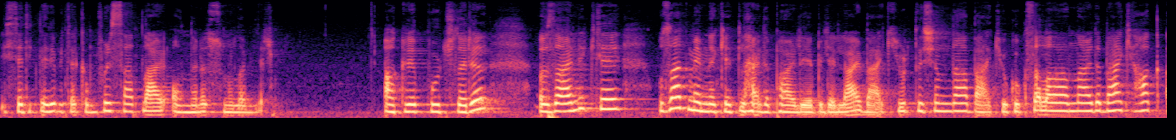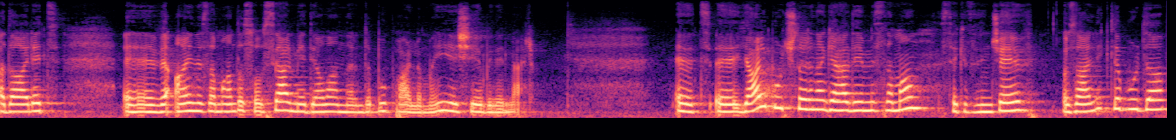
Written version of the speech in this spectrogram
istedikleri bir takım fırsatlar onlara sunulabilir. Akrep burçları özellikle uzak memleketlerde parlayabilirler. Belki yurt dışında, belki hukuksal alanlarda, belki hak, adalet e, ve aynı zamanda sosyal medya alanlarında bu parlamayı yaşayabilirler. Evet, e, yay burçlarına geldiğimiz zaman 8. ev özellikle burada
